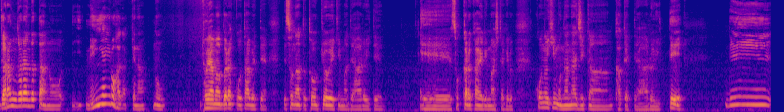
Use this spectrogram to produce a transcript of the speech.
ガランガランだったあの、麺屋いろはだっけな？の、富山ブラックを食べて、で、その後東京駅まで歩いて、えー、そっから帰りましたけど、この日も7時間かけて歩いて、で、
